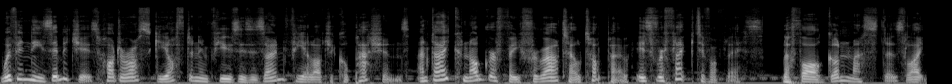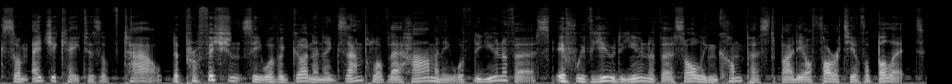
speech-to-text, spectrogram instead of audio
Within these images, Jodorowsky often infuses his own theological passions, and iconography throughout El Topo is reflective of this. The four gunmasters, like some educators of Tao, the proficiency with a gun an example of their harmony with the universe, if we view the universe all encompassed by the authority of a bullet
